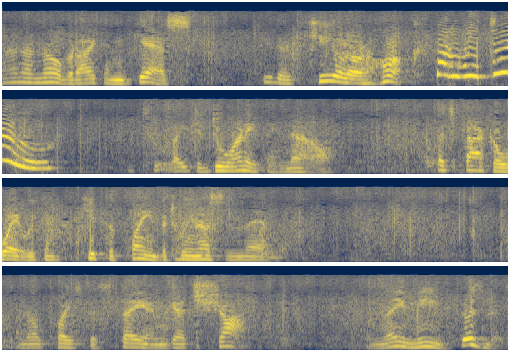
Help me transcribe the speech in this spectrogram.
I don't know, but I can guess. It's either Keel or Hook. What do we do? Too late to do anything now. Let's back away. We can keep the plane between us and them. No place to stay and get shot. And they mean business.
